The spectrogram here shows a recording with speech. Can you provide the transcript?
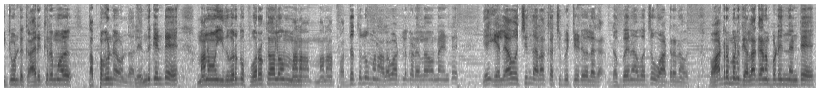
ఇటువంటి కార్యక్రమాలు తప్పకుండా ఉండాలి. ఎందుకంటే మనం ఇదివరకు పూర్వకాలం మన మన పద్ధతులు మన అలవాట్లు కూడా ఎలా ఉన్నాయంటే ఎలా వచ్చింది అలా ఖర్చు పెట్టేయడంలాగా డబ్బు అయినా అవ్వచ్చు వాటర్ అయినా అవ్వచ్చు. వాటర్ మనకు ఎలా కనపడిందంటే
